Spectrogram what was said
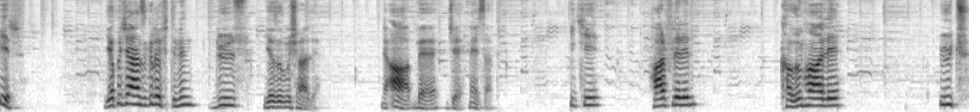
Bir, yapacağınız grafitinin düz yazılmış hali. A, B, C neyse artık. 2. Harflerin kalın hali. 3.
